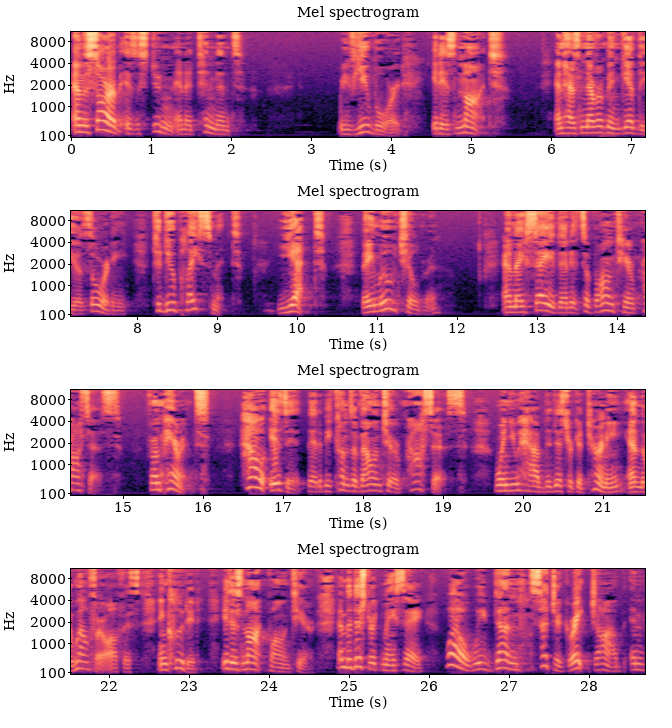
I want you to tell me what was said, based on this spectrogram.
And the SARB is a student and attendance Review Board, it is not and has never been given the authority to do placement. Yet, they move children and they say that it's a volunteer process from parents. How is it that it becomes a volunteer process when you have the district attorney and the welfare office included? It is not volunteer. And the district may say, well, we've done such a great job in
